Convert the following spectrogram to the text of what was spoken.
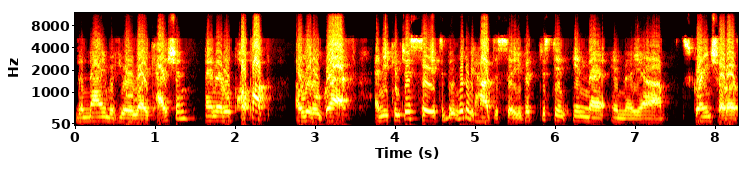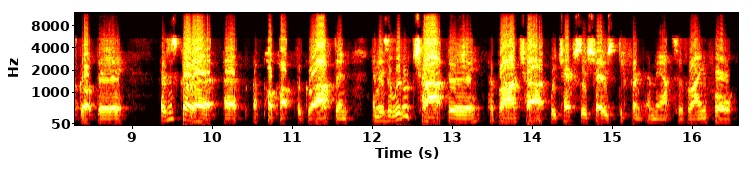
the name of your location and it'll pop up a little graph and you can just see, it's a bit, little bit hard to see, but just in, in the, in the uh, screenshot I've got there, I've just got a, a, a pop-up for Grafton and there's a little chart there, a bar chart, which actually shows different amounts of rainfall.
